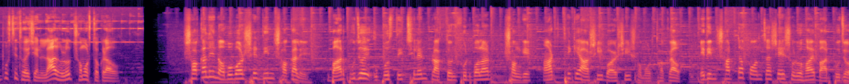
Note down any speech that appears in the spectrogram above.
উপস্থিত হয়েছেন লাল হলুদ সমর্থকরাও। সকালে নববর্ষের দিন সকালে বার পুজোয় উপস্থিত ছিলেন প্রাক্তন ফুটবলার সঙ্গে আট থেকে আশি বয়সী সমর্থকরাও। এদিন সাতটা পঞ্চাশে শুরু হয় বার পুজো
